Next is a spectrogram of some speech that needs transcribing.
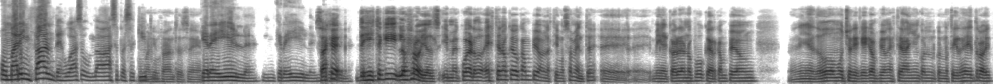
Omar Infante jugaba segunda base para ese Omar equipo. Infante, sí. Increíble, increíble, ¿Sabes increíble. Dijiste aquí los Royals y me acuerdo, este no quedó campeón, lastimosamente. eh, eh, Miguel Cabrera no pudo quedar campeón. dudo mucho que quede campeón este año con, con los Tigres de Detroit.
